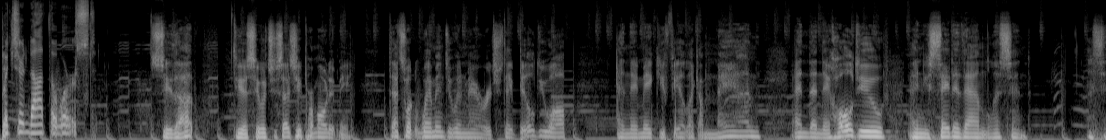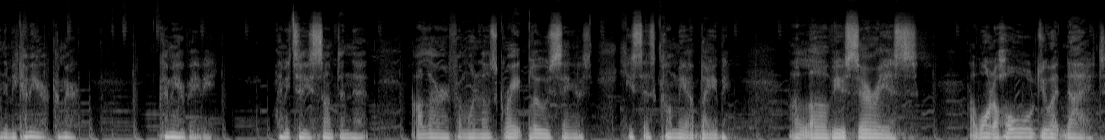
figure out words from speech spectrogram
But you're not the worst. See that? Do you see what you said? She promoted me. That's what women do in marriage. They build you up and they make you feel like a man. And then they hold you and you say to them, listen, listen to me. Come here, come here. Come here, baby. Let me tell you something that I learned from one of those great blues singers. He says, Come here, baby. I love you serious. I want to hold you at night.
